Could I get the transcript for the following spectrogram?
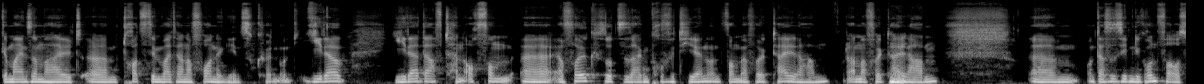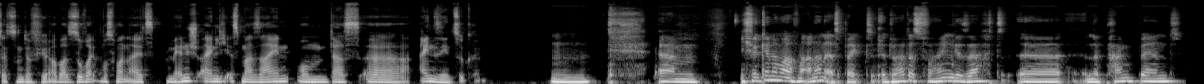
gemeinsam halt ähm, trotzdem weiter nach vorne gehen zu können. Und jeder, jeder darf dann auch vom äh, Erfolg sozusagen profitieren und vom Erfolg teilhaben oder am Erfolg teilhaben. Ähm, und das ist eben die Grundvoraussetzung dafür. Aber soweit muss man als Mensch eigentlich erstmal sein, um das äh, einsehen zu können. Mhm. Ähm, ich würde gerne mal auf einen anderen Aspekt. Du hattest vorhin gesagt, äh, eine Punkband,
